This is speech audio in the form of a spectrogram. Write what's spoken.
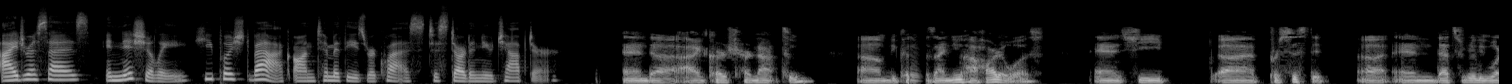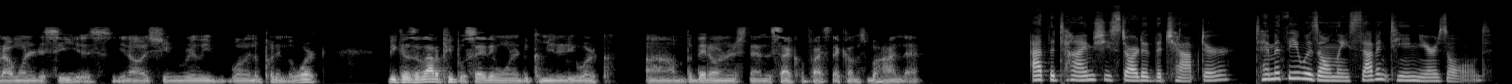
Idra says initially he pushed back on Timothy's request to start a new chapter and uh, I encouraged her not to um, because I knew how hard it was, and she uh, persisted. Uh, and that's really what I wanted to see is, you know, is she really willing to put in the work? Because a lot of people say they want to do community work, um, but they don't understand the sacrifice that comes behind that. At the time she started the chapter, Timothy was only 17 years old.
